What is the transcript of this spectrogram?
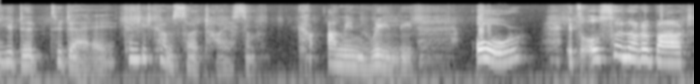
you did today can become so tiresome. I mean, really. Or it's also not about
